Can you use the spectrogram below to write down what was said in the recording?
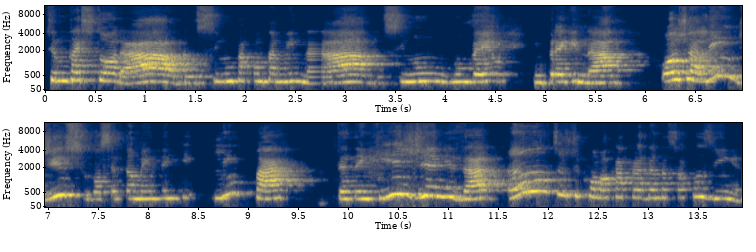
se não está estourado, se não está contaminado, se não, não veio impregnado. Hoje, além disso, você também tem que limpar, você tem que higienizar antes de colocar para dentro da sua cozinha.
